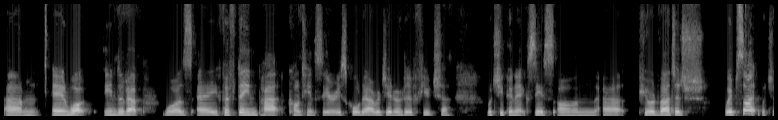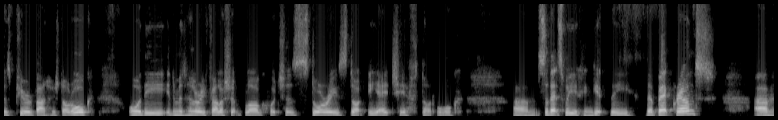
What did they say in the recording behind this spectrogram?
Um, and what ended up was a 15 part content series called Our Regenerative Future, which you can access on uh, Pure Advantage website, which is pureadvantage.org, or the Edmund Hillary Fellowship blog, which is stories.ehf.org. Um, so that's where you can get the, the background. Um,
